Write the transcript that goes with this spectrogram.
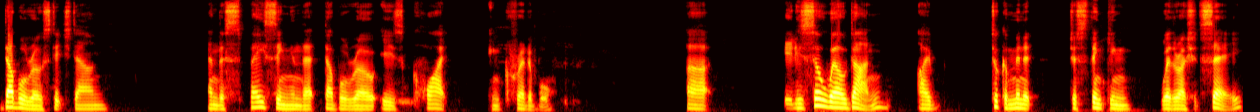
double row stitch down, and the spacing in that double row is quite incredible. Uh, it is so well done, I took a minute just thinking whether I should say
